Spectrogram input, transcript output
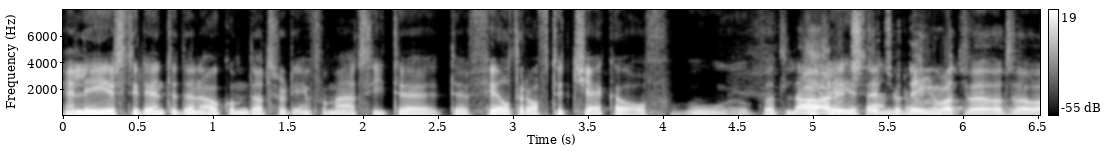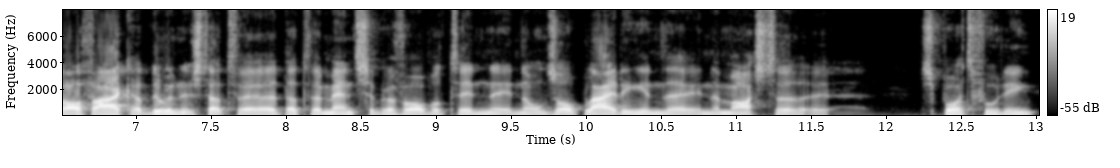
En leer je studenten dan ook om dat soort informatie te, te filteren of te checken? Of hoe, wat, nou, wat dit, is dit soort dingen wat we, wat we wel vaker doen, is dat we, dat we mensen bijvoorbeeld in, in onze opleiding in de, in de master uh, sportvoeding,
